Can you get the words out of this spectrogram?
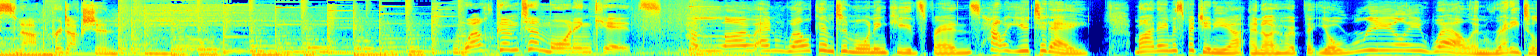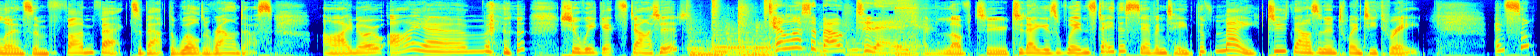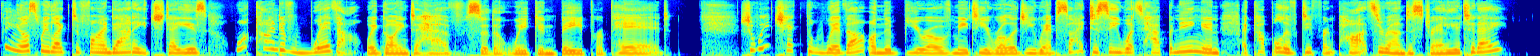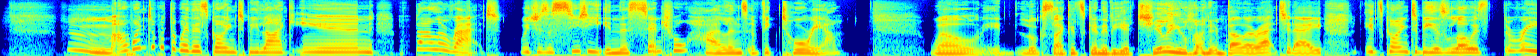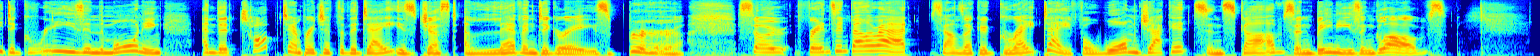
LiSTNR production. Welcome to Morning Kids. Hello and welcome to Morning Kids, friends. How are you today? My name is Virginia, and I hope that you're really well and ready to learn some fun facts about the world around us. I know I am. Shall we get started? Tell us about today. I'd love to. Today is Wednesday, the 17th of May, 2023. And something else we like to find out each day is what kind of weather we're going to have so that we can be prepared. Should we check the weather on the Bureau of Meteorology website to see what's happening in a couple of different parts around Australia today? Hmm, I wonder what the weather's going to be like in Ballarat, which is a city in the central highlands of Victoria. Well, it looks like it's going to be a chilly one in Ballarat today. It's going to be as low as 3 degrees in the morning, and the top temperature for the day is just 11 degrees. Brr. So, friends in Ballarat, sounds like a great day for warm jackets and scarves and beanies and gloves.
